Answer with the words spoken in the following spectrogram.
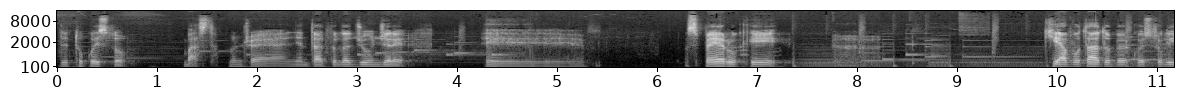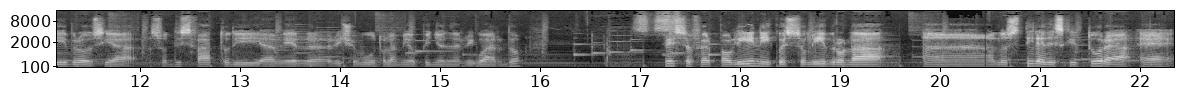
Detto questo, basta, non c'è nient'altro da aggiungere. E spero che eh, chi ha votato per questo libro sia soddisfatto di aver ricevuto la mia opinione al riguardo. Christopher Paolini, questo libro la uh, lo stile di scrittura è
